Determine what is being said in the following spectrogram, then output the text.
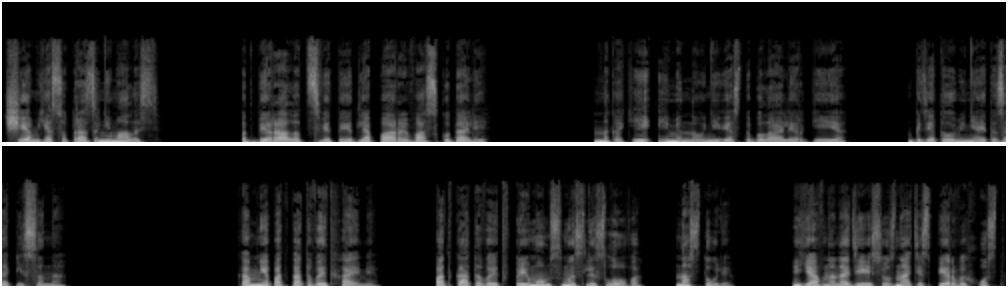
Чем я с утра занималась? Подбирала цветы для пары Васку Дали? На какие именно у невесты была аллергия? Где-то у меня это записано. Ко мне подкатывает Хайме. Подкатывает в прямом смысле слова, на стуле. Явно надеясь узнать из первых уст,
